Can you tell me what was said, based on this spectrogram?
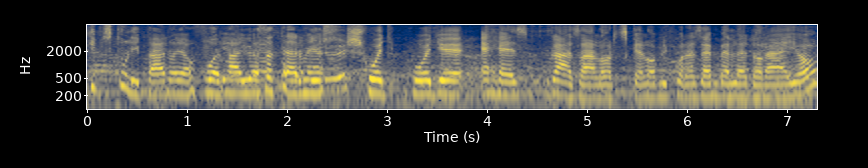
kis tulipán, olyan formájú ez a termés. Erős, hogy, hogy ehhez gázállarc kell, amikor az ember ledarálja.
